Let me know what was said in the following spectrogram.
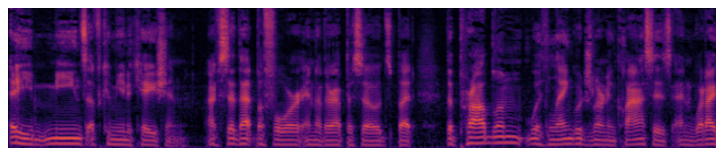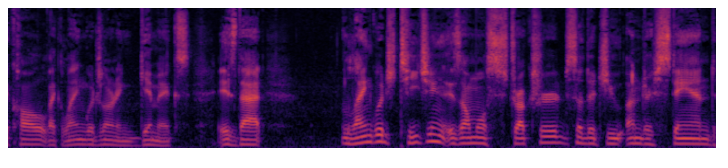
a means of communication. I've said that before in other episodes, but the problem with language learning classes and what I call like language learning gimmicks is that language teaching is almost structured so that you understand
